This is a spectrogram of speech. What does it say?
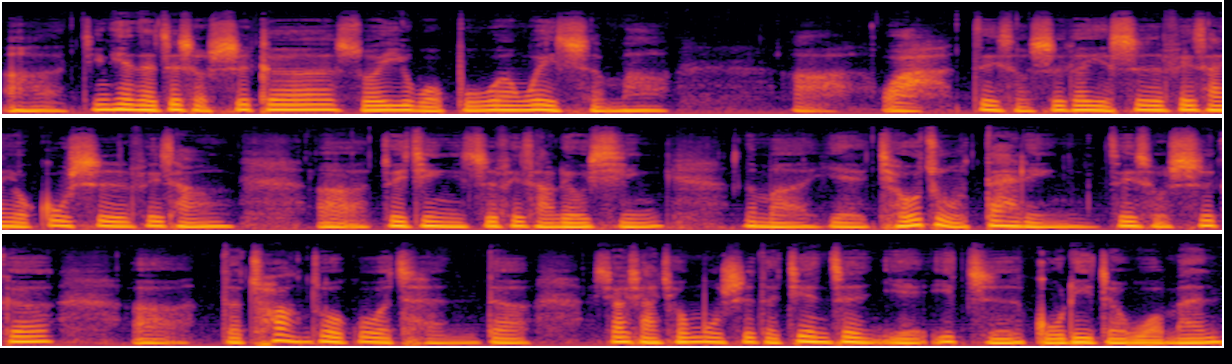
啊、今天的这首诗歌，所以我不问为什么啊，哇，这首诗歌也是非常有故事，非常呃，最近是非常流行。那么也求主带领这首诗歌呃的创作过程的肖祥秋牧师的见证，也一直鼓励着我们。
